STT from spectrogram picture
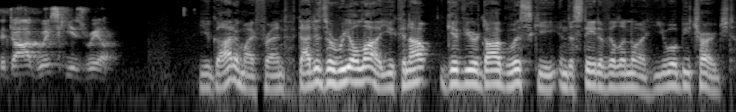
The dog whiskey is real. You got it, my friend. That is a real law. You cannot give your dog whiskey in the state of Illinois. You will be charged.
